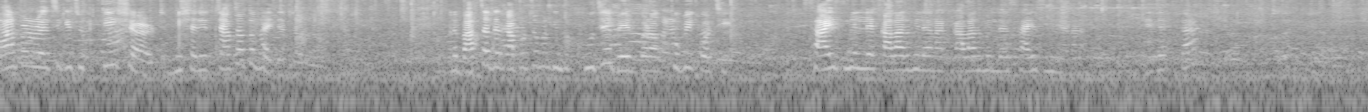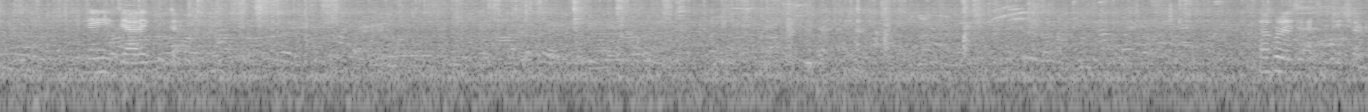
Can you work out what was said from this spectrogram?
তারপর রয়েছে কিছু টি শার্ট মিশারির চাচাতো ভাইদের জন্য। মানে বাচ্চাদের কাপড় চোপড় কিন্তু খুঁজে বের করা খুবই কঠিন। সাইজ মিললে কালার মিলে না কালার মিললে সাইজ মিলে না। একটা এই যে আরেকটা। তারপরে যে দেখুন টি শার্ট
